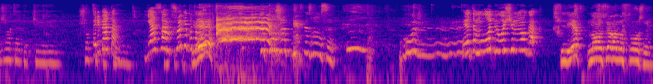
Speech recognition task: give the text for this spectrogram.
Що це таке? Що це Ребята, таке? Я сам в шоке, потому Э, ты тоже поскользнулся. Боже. этому лобби очень много. Лев, но он все равно сложный.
